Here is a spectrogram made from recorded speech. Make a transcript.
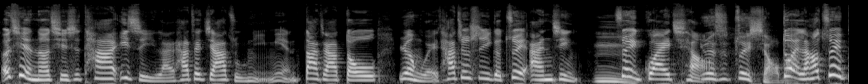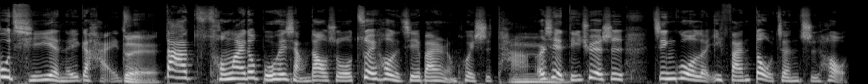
而且呢，其实他一直以来他在家族里面，大家都认为他就是一个最安静、嗯、最乖巧，因为是最小，对，然后最不起眼的一个孩子，对，大家从来都不会想到说最后的接班人会是他，嗯、而且的确是经过了一番斗争之后。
